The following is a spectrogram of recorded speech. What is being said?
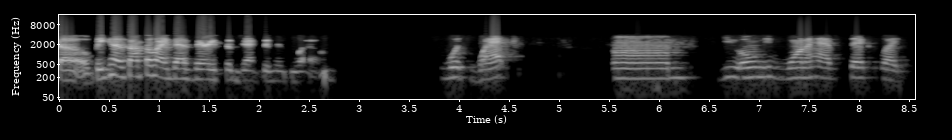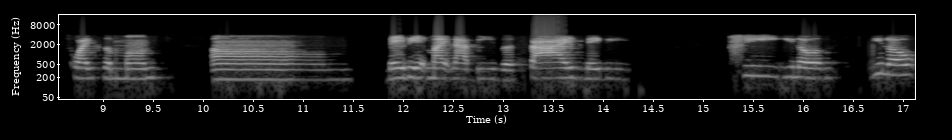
though, because I feel like that's very subjective as well. What's whack? Um, you only want to have sex like twice a month. Um, maybe it might not be the size. Maybe she, you know, you know,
